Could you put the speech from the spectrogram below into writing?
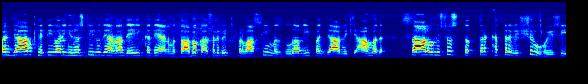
ਪੰਜਾਬ ਖੇਤੀਬਾੜੀ ਯੂਨੀਵਰਸਿਟੀ ਲੁਧਿਆਣਾ ਦੇ ਇੱਕ ਅਧਿਐਨ ਮੁਤਾਬਕ ਅਸਲ ਵਿੱਚ ਪ੍ਰਵਾਸੀ ਮਜ਼ਦੂਰਾਂ ਦੀ ਪੰਜਾਬ ਵਿੱਚ ਆਮਦ ਸਾਲ 1977-78 ਵਿੱਚ ਸ਼ੁਰੂ ਹੋਈ ਸੀ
